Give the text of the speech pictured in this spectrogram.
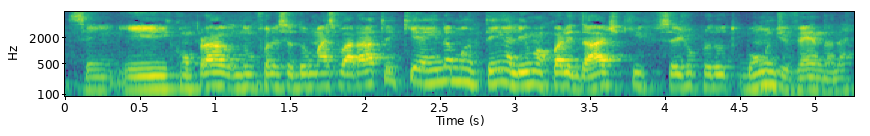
Sim, e comprar de um fornecedor mais barato e que ainda mantenha ali uma qualidade que seja um produto bom de venda, né?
